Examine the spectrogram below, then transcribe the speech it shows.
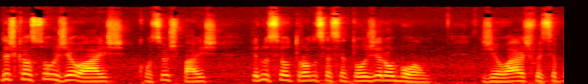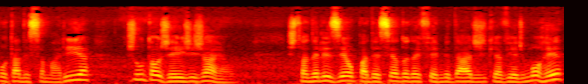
Descansou Jeoás com seus pais, e no seu trono se assentou Jeroboão. Jeoás foi sepultado em Samaria, junto aos reis de Israel. Estando Eliseu padecendo da enfermidade de que havia de morrer,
